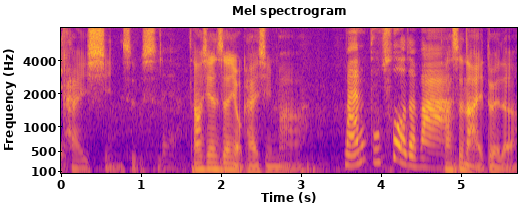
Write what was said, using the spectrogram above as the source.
开心，是不是？对，张先生有开心吗？蛮不错的吧？他是哪一队的？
